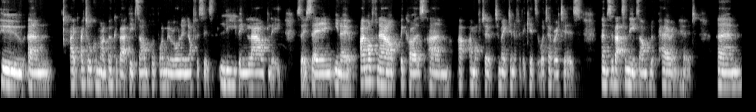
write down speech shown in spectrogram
who um, I, I, talk in my book about the example of when we were all in offices leaving loudly. So saying, you know, I'm off now because um, I, am off to, to make dinner for the kids or whatever it is. And um, so that's in the example of parenthood. Um,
